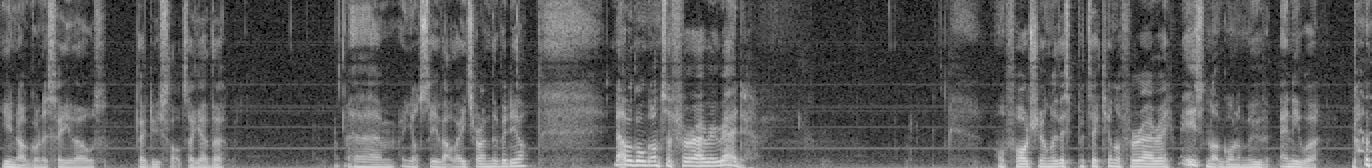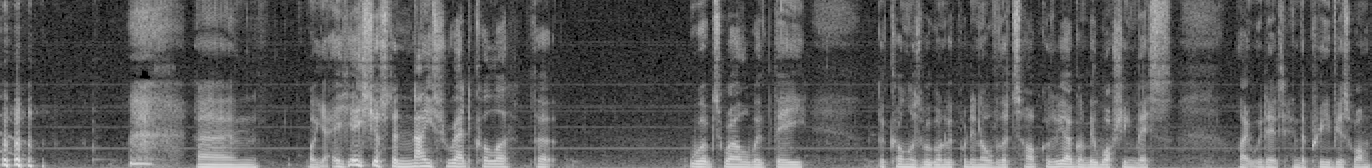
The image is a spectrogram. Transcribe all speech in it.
you're not going to see those. They do slot together. Um, and you'll see that later on in the video. Now we're going on to Ferrari Red. Unfortunately this particular Ferrari is not going to move anywhere. Um, but yeah it's just a nice red colour that works well with the the colours we're going to be putting over the top because we are going to be washing this like we did in the previous one.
